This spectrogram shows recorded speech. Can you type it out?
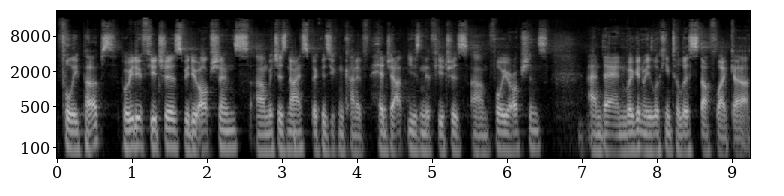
fully perps. But we do futures we do options um, which is nice because you can kind of hedge out using the futures um, for your options and then we're going to be looking to list stuff like uh,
